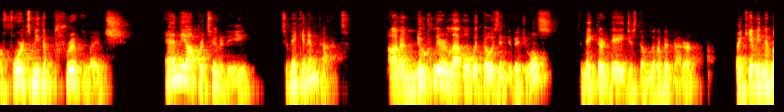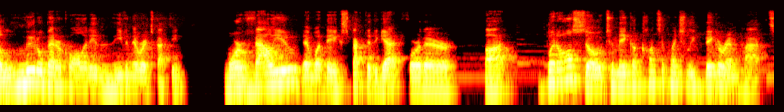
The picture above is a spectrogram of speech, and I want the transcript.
affords me the privilege and the opportunity to make an impact on a nuclear level with those individuals to make their day just a little bit better by giving them a little better quality than even they were expecting, more value than what they expected to get for their thought, but also to make a consequentially bigger impact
